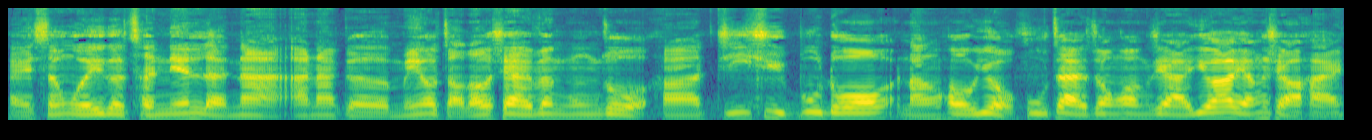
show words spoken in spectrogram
哎，身为一个成年人呐啊，那个没有找到下一份工作啊，积蓄不多，然后又有负债的状况下，又要养小孩，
